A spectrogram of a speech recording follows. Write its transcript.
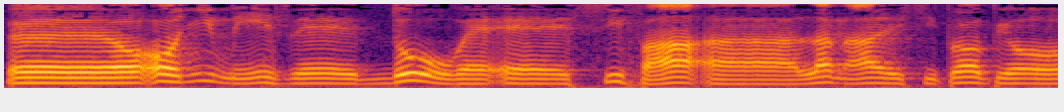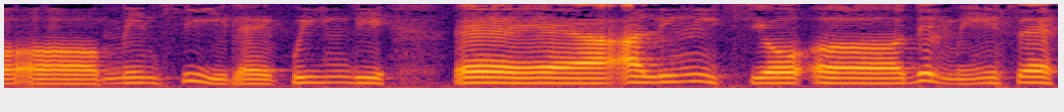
eh, ogni mese dove eh, si fa eh, l'analisi proprio oh, mensile, quindi eh, all'inizio eh, del mese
